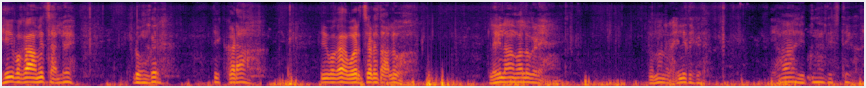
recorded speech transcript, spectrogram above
हे बघा आम्ही चाललोय. डोंगर ही कडा ही बघा वर चढत आलो. लई लांब आलो गड्या. म्हणून राहिले तिकडे. ह्या इथनं दिसते का?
